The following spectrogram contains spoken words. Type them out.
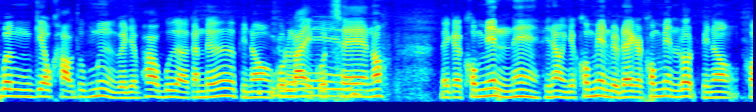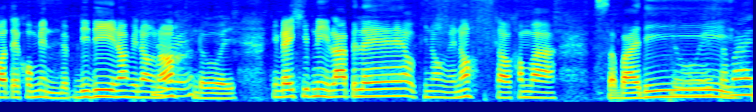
เบิ่งเกี่ยวข่าวทุกมือก็อย่าเผาเบื่อกันเด้อพี่น้องกดไลค์กดแชร์เนาะแล้วก็คอมเมนต์แน่พี่น้องอย่าคอมเมนต์แบบใดก็คอมเมนต์ลดพี่น้องขอแต่คอมเมนต์แบบดีๆเนาะพี่น้องเนาะโดยจึงได้คลิปนี้ลาไปแล้วพี่น้องเลยเนาะกล่าวคำว่าสบายดีโดยสบายดี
